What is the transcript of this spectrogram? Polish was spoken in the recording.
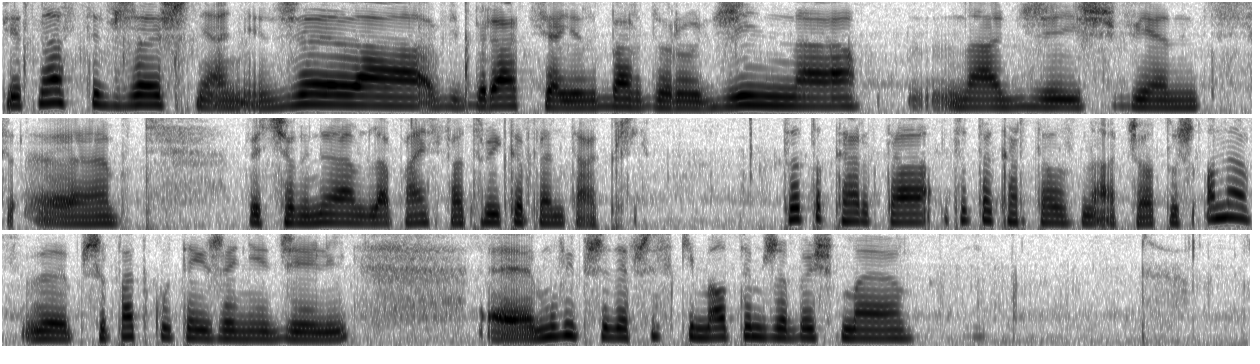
15 września, niedziela, wibracja jest bardzo rodzinna na dziś, więc e, wyciągnęłam dla Państwa trójkę pentakli. Co to karta, co ta karta oznacza? Otóż ona w przypadku tejże niedzieli e, mówi przede wszystkim o tym, żebyśmy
